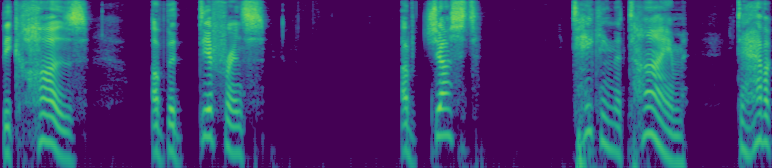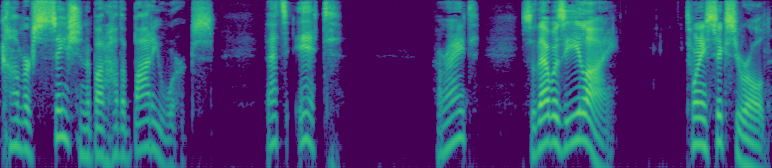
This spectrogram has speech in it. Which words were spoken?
because of the difference of just taking the time to have a conversation about how the body works. That's it. All right? So that was Eli, 26 year old.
